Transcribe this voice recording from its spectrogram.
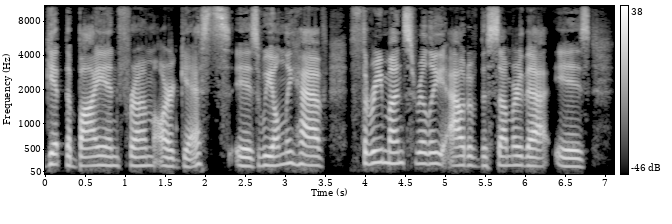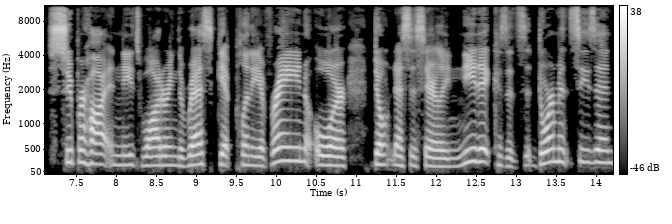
get the buy-in from our guests is we only have three months really out of the summer that is super hot and needs watering. The rest get plenty of rain or don't necessarily need it because it's dormant season.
